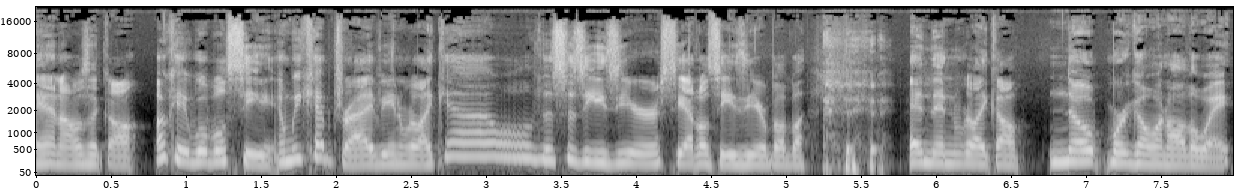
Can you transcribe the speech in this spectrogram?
And I was like, oh, okay, well, we'll see. And we kept driving. We're like, yeah, well, this is easier. Seattle's easier, blah, blah. and then we're like, oh, nope, we're going all the way.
